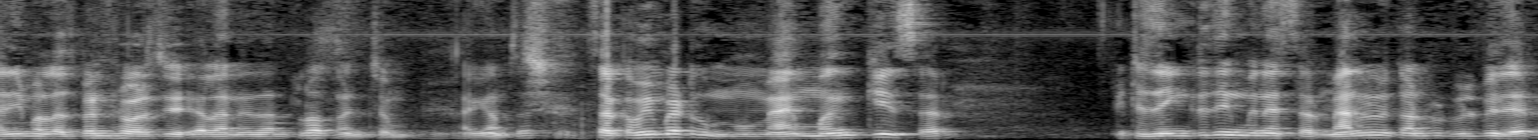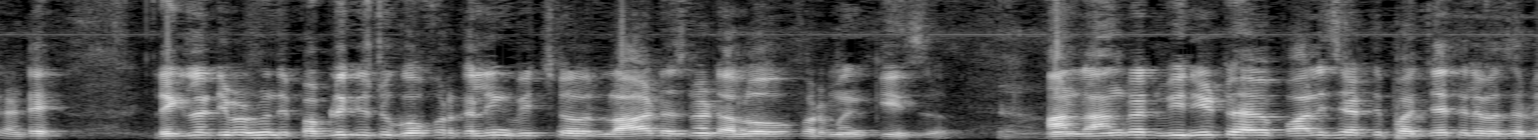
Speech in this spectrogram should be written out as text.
అనిమల్ హస్బెండరీ వాళ్ళు చేయాలా అనే దాంట్లో కొంచెం అడిగాం sir. Sir coming back monkey sir it is increasing menace sir manual conflict will be there అంటే regular department public is to go for culling which law does not allow for monkeys on long run we need to have policy at the panchayat level sir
